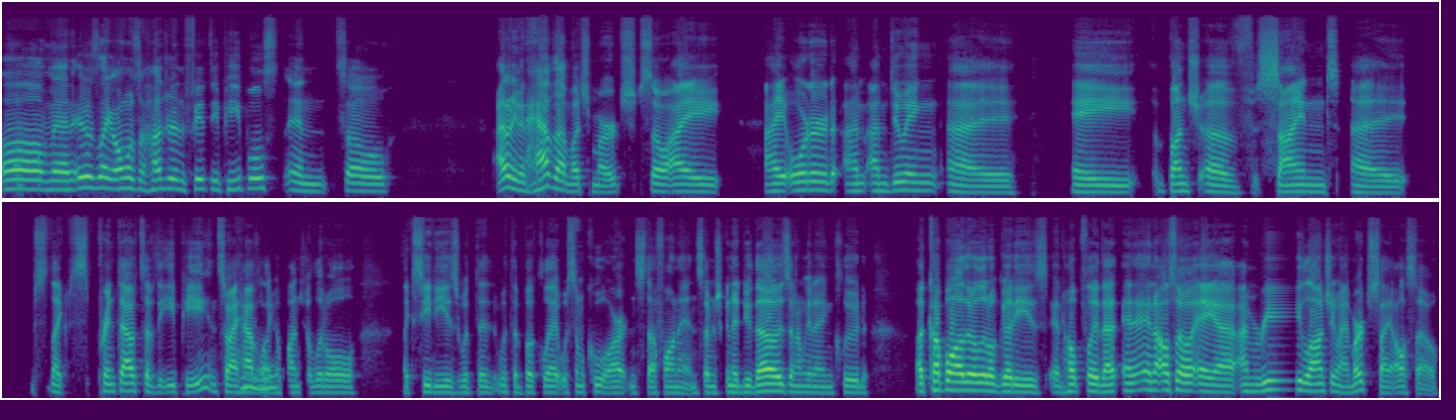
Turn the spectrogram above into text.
oh man, it was like almost 150 people, and so I don't even have that much merch. So I I ordered. I'm I'm doing uh, a bunch of signed uh like printouts of the EP, and so I have like Mhm. a bunch of little like CDs with the with the booklet with some cool art and stuff on it. And so I'm just gonna do those, and I'm gonna include a couple other little goodies, and hopefully that, and, and also a uh, I'm relaunching my merch site also,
